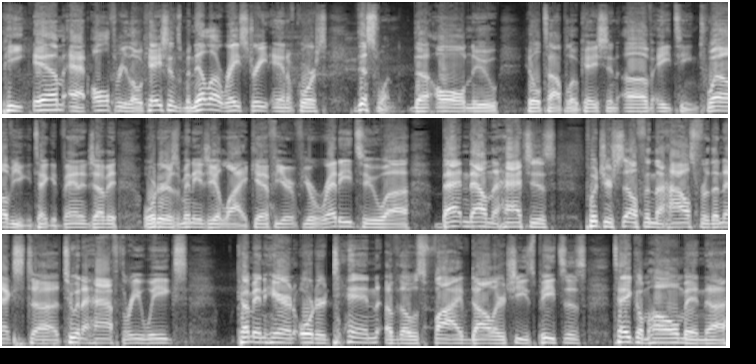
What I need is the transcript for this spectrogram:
p.m. at all three locations Manila, Ray Street, and of course, this one, the all new Hilltop location of 1812. You can take advantage of it. Order as many as you like. If you're if you're ready to uh, batten down the hatches, put yourself in the house for the next uh, two and a half, three weeks. Come in here and order 10 of those $5 cheese pizzas. Take them home. And uh,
